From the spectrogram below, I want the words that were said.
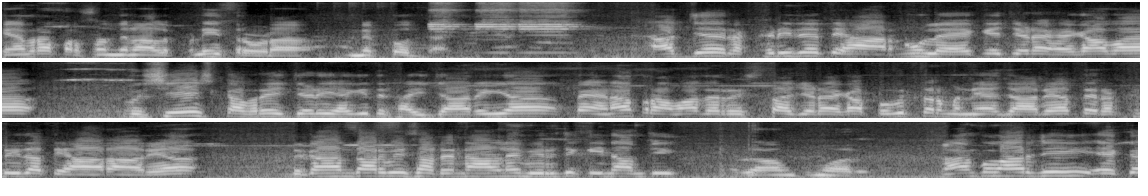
ਕੈਮਰਾ ਪਰਸਨ ਦੇ ਨਾਲ ਪਨੀਤ ਅਰੋੜਾ ਨਿਕੋਦਾ ਅੱਜ ਰੱਖੜੀ ਦੇ ਤਿਉਹਾਰ ਨੂੰ ਲੈ ਕੇ ਜਿਹੜਾ ਹੈਗਾ ਵਾ ਵਿਸ਼ੇਸ਼ ਕਵਰੇਜ ਜਿਹੜੀ ਹੈਗੀ ਦਿਖਾਈ ਜਾ ਰਹੀ ਆ। ਭੈਣਾ ਭਰਾਵਾਂ ਦਾ ਰਿਸ਼ਤਾ ਜਿਹੜਾ ਹੈਗਾ ਪਵਿੱਤਰ ਮੰਨਿਆ ਜਾ ਰਿਹਾ ਤੇ ਰੱਖੜੀ ਦਾ ਤਿਉਹਾਰ ਆ ਰਿਹਾ। ਦੁਕਾਨਦਾਰ ਵੀ ਸਾਡੇ ਨਾਲ ਨੇ। ਵੀਰ ਜੀ ਕੀ ਨਾਮ ਜੀ? ਰਾਮ ਕੁਮਾਰ। ਰਾਮ ਕੁਮਾਰ ਜੀ ਇੱਕ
